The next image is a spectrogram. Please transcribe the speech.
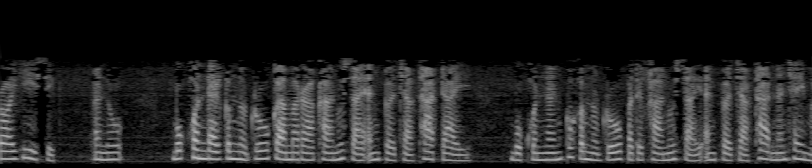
ร้อยยี่สิบอนุ บุคคลใดกำหนดรู้กามราคานุสัยอันเกิดจากธาตุใด บุคคลนั้นก็กำหนดรู้ปฏิคานุสัยอันเกิดจากธาตุนั้นใช่ไหม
